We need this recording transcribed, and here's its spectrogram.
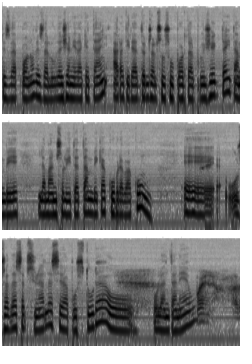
des de, bueno, des de l'1 de gener d'aquest any ha retirat doncs, el seu suport al projecte i també la mensualitat també que cobrava Kung. Eh, us ha decepcionat la seva postura o, o l'enteneu? Bueno, el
